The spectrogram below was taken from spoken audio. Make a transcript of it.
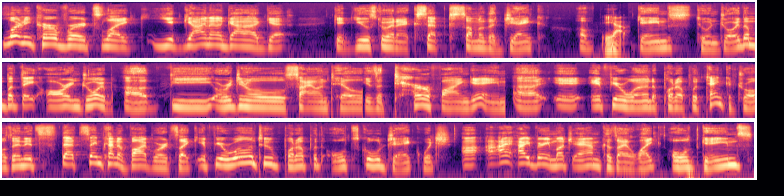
learning curve where it's like you kinda gotta get get used to it and accept some of the jank of Yeah. games to enjoy them, but they are enjoyable. Uh, the original Silent Hill is a terrifying game uh, if you're willing to put up with tank controls, and it's that same kind of vibe where it's like if you're willing to put up with old school jank, which I, I, I very much am because I like old games.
